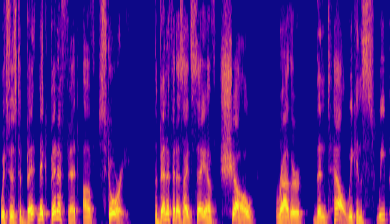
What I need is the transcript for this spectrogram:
which is to be- make benefit of story. The benefit, as I'd say, of show rather than tell. We can sweep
